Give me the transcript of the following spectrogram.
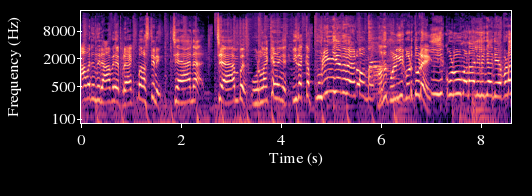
അവൻ ഇന്ന് രാവിലെ ബ്രേക്ക്ഫാസ്റ്റിന് ചേന ചേമ്പ് ഉരുളക്കിഴങ്ങ് ഇതൊക്കെ പുഴുങ്ങിയത് വേണോന്ന്. അത് പുഴുങ്ങി കൊടുത്തൂടെ? ഈ കുളു മണാലിൽ ഞാൻ എവിടെ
